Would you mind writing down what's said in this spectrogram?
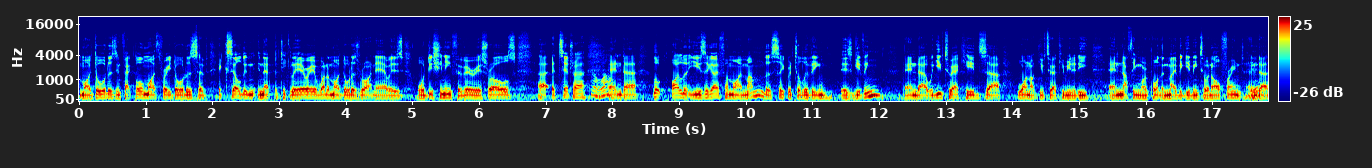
My daughters, in fact, all my three daughters have excelled in, in that particular area. One of my daughters right now is auditioning for various roles, uh, etc. Oh, wow. And uh, look, I learnt years ago from my mum the secret to living is giving. And uh, we give to our kids, uh, why not give to our community? And nothing more important than maybe giving to an old friend. And uh,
